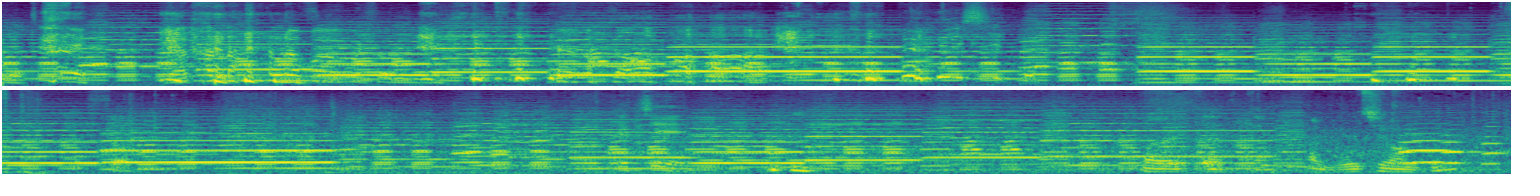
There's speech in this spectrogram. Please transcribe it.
어떡해. 야 탈락 하려고 하고 있었는데. 뭐지, 방금?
